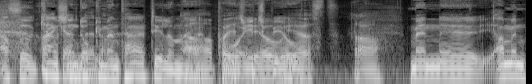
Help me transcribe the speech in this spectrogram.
Alltså kanske en kan bli dokumentär till och med Ja, på, HBO, i höst. Ja. men, eh, ja, men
